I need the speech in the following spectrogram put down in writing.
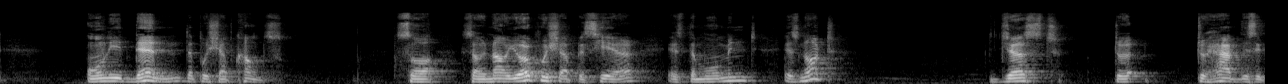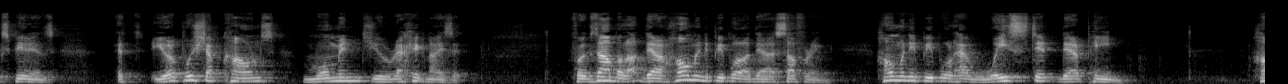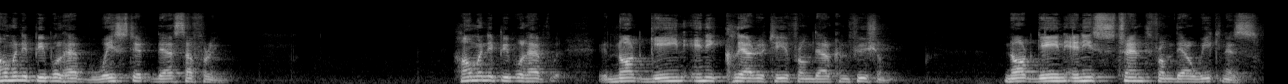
Only then the push-up counts. So so now your push-up is here. Is the moment. Is not just to to have this experience. It, your push-up counts moment you recognize it. For example, uh, there are how many people are there suffering? How many people have wasted their pain? How many people have wasted their suffering? How many people have not gained any clarity from their confusion? Not gained any strength from their weakness?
